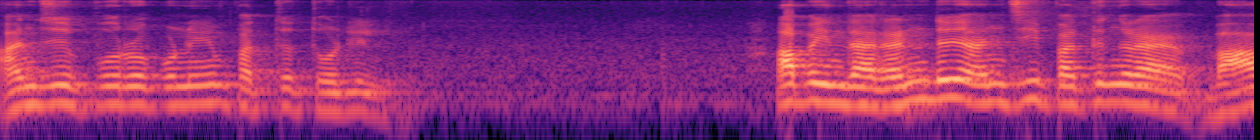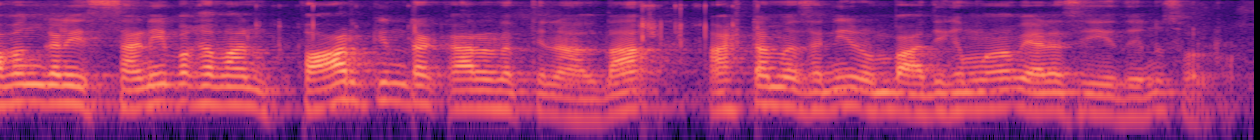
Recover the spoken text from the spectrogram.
அஞ்சு பூர்வ புண்ணியம் பத்து தொழில். அப்போ இந்த ரெண்டு அஞ்சு பத்துங்கிற பாவங்களை சனி பகவான் பார்க்கின்ற காரணத்தினால்தான் அஷ்டம சனி ரொம்ப அதிகமாக வேலை செய்யுதுன்னு சொல்கிறோம்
